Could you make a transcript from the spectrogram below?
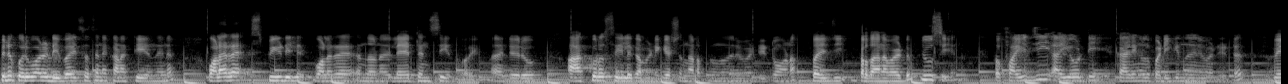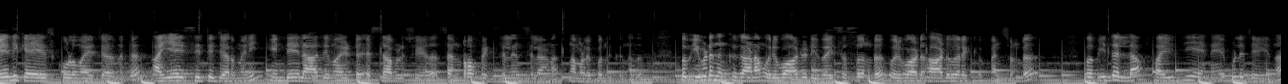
പിന്നെ ഒരുപാട് ഡിവൈസസിനെ കണക്ട് ചെയ്യുന്നതിന് വളരെ സ്പീഡിൽ വളരെ എന്താണ് ലേറ്റൻസി എന്ന് പറയും. അതിന്റെ ഒരു ആക്യുറസിയിൽ കമ്മ്യൂണിക്കേഷൻ നടത്തുന്നതിന് വേണ്ടിയിട്ടുമാണ് ഫൈവ് ജി പ്രധാനമായിട്ടും യൂസ് ചെയ്യുന്നത്. അപ്പോൾ five G I O T കാര്യങ്ങൾ പഠിക്കുന്നതിന് വേണ്ടിയിട്ട് വേദിക് ഐ സ്കൂളുമായി ചേർന്നിട്ട് I I C T Germany ഇന്ത്യയിൽ ആദ്യമായിട്ട് എസ്റ്റാബ്ലിഷ് ചെയ്ത സെന്റർ ഓഫ് എക്സലൻസിലാണ് നമ്മളിപ്പോൾ നിൽക്കുന്നത്. അപ്പം ഇവിടെ നിങ്ങൾക്ക് കാണാം ഒരുപാട് ഡിവൈസസ് ഉണ്ട് ഒരുപാട് ഹാർഡ്വെയർ എക്യുപ്മെന്റ്സ് ഉണ്ട്. അപ്പം ഇതെല്ലാം ഫൈവ് ജി എനേബിൾ ചെയ്യുന്ന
